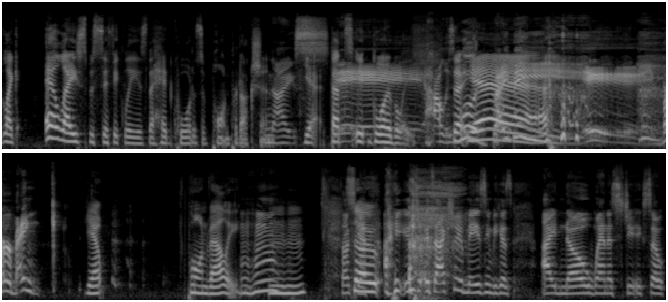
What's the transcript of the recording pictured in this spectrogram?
like. LA specifically is the headquarters of porn production. Nice. Yeah, that's it globally. Hollywood, So, yeah. baby. Yeah, Burbank. Yep. Porn Valley. Fuck So- yeah. I, it's, it's actually amazing because I know when a studio. So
